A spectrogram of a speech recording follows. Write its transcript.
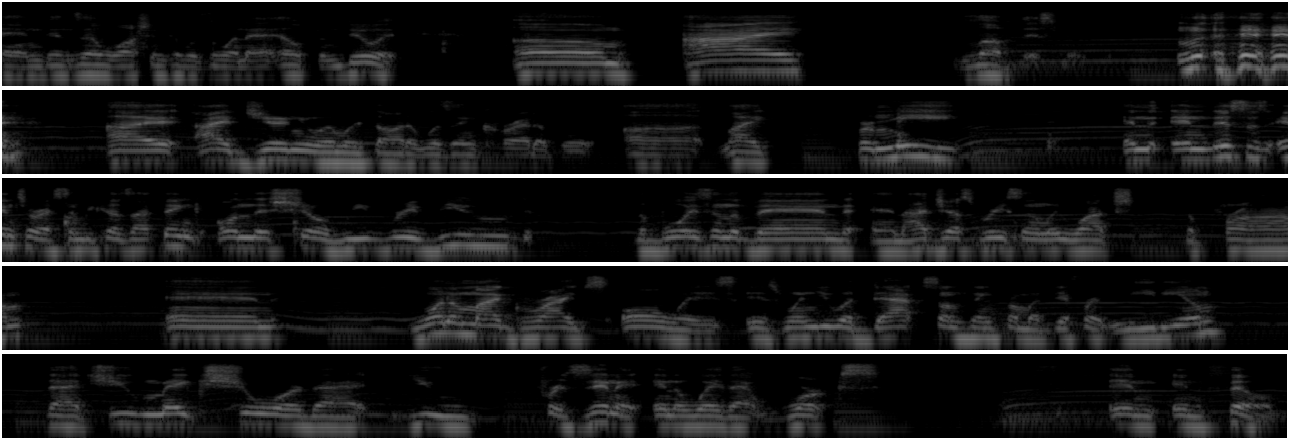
and Denzel Washington was the one that helped him do it. Um, I love this movie. I I genuinely thought it was incredible. Uh, like for me, and and this is interesting because I think on this show we've reviewed the boys in the band, and I just recently watched the prom, and one of my gripes always is when you adapt something from a different medium, that you make sure that you present it in a way that works in in film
